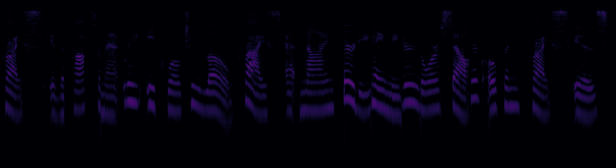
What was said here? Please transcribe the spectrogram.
price is approximately equal to low price at 9.30 a meter or sell if open price is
